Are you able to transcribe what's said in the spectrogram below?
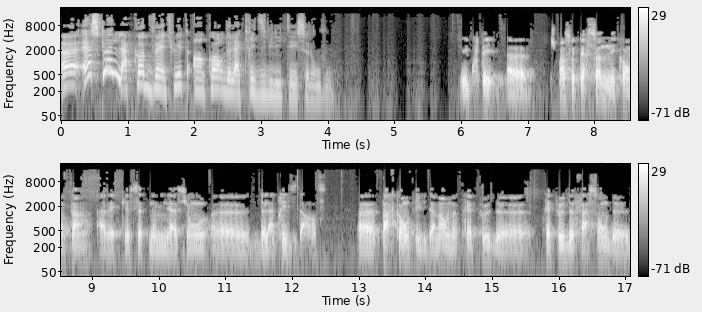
Euh, Est-ce que la COP 28 a encore de la crédibilité, selon vous? Écoutez, euh, je pense que personne n'est content avec cette nomination euh, de la présidence. Par contre, évidemment, on a très peu de très peu de façons de,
